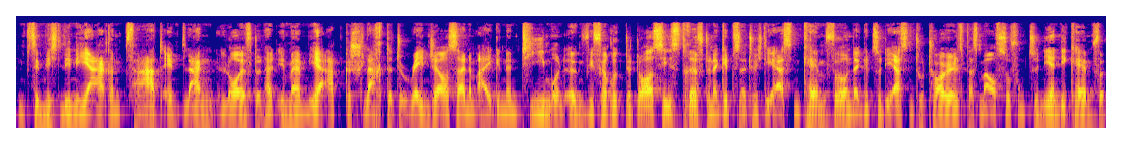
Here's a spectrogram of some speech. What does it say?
einen ziemlich linearen Pfad entlang läuft und halt immer mehr ab abgeschlachtete Ranger aus seinem eigenen Team und irgendwie verrückte Dorseys trifft und dann gibt's natürlich die ersten Kämpfe und dann gibt's so die ersten Tutorials, pass mal auf, so funktionieren die Kämpfe.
